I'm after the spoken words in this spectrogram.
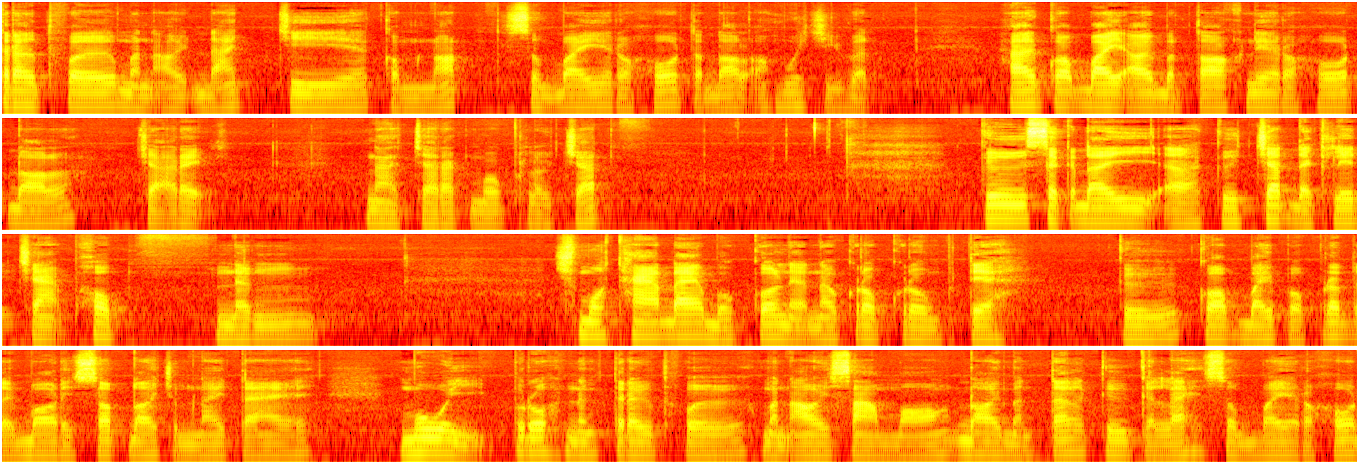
ត្រូវធ្វើមិនឲ្យដាច់ជាកំណត់សំបីរហូតដល់អស់មួយជីវិត ហើយក៏បីឲ្យបន្តគ្នារហូតដល់ចរិតណាចរិតមកផ្លូវចិត្តគឺសក្តីគឺចិត្តដែលឃ្លាតចាកភពនិងឈ្មោះថាដែលបុគ្គលអ្នកនៅគ្រប់គ្រងផ្ទះគឺគប្បីប្រព្រឹត្តឲ្យបរិសុទ្ធដោយចំណៃតែ មួយព្រោះនឹងត្រូវធ្វើមិនឲ្យសាមងដោយមន្ទិលគឺកិលេសសំបីរហូត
